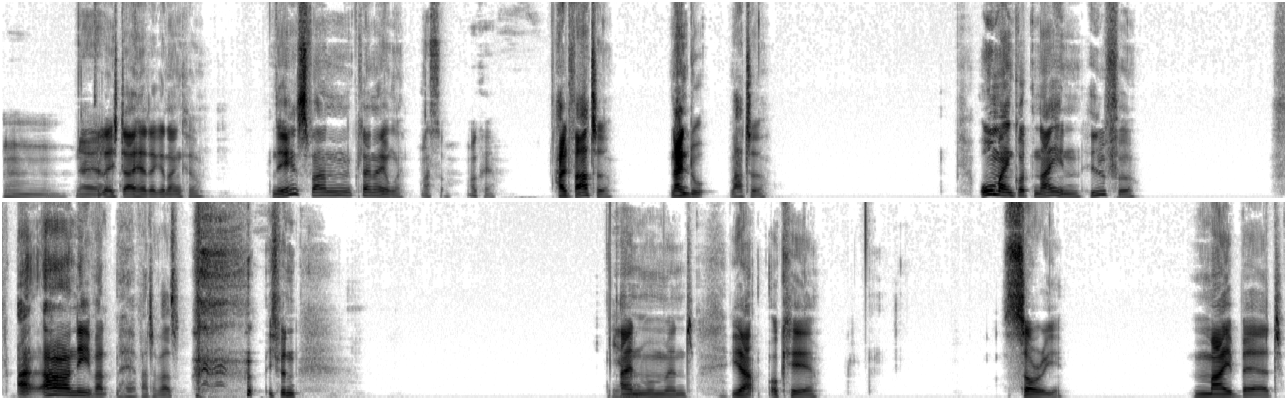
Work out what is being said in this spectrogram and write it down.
Mhm. Ja, ja. vielleicht daher der Gedanke. Nee, es war ein kleiner Junge. Achso, okay. Halt, warte. Nein, du, warte. Oh mein Gott, nein, Hilfe. Ah, ah nee, warte, hä, warte, was? ich bin, Ja. einen Moment. Ja, okay. Sorry. My bad.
